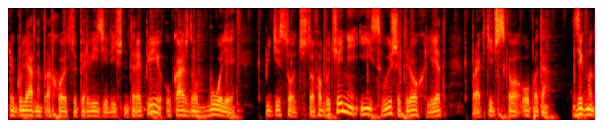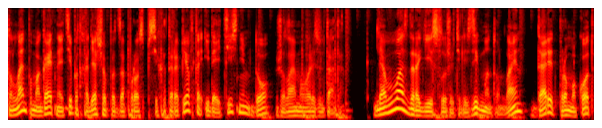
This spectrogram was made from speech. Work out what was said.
регулярно проходят супервизии личной терапии. У каждого более 500 часов обучения и свыше трех лет практического опыта. Zigmund Online помогает найти подходящего под запрос психотерапевта и дойти с ним до желаемого результата. Для вас, дорогие слушатели, Zigmund Online дарит промокод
